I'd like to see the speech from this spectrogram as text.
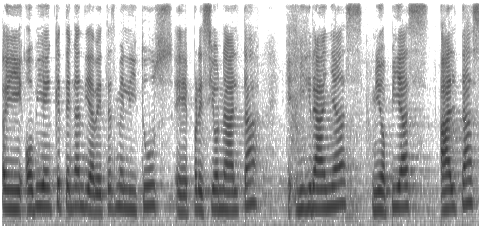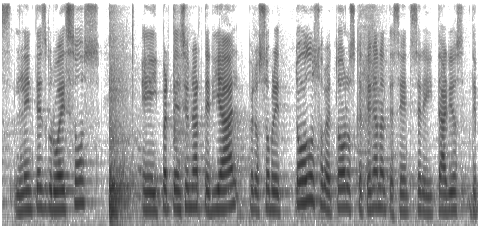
eh, o bien que tengan diabetes mellitus, presión alta, migrañas, miopías altas, lentes gruesos, eh, hipertensión arterial, pero sobre todo, sobre todo los que tengan antecedentes hereditarios de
